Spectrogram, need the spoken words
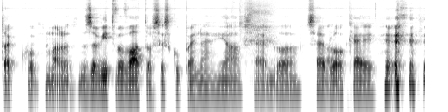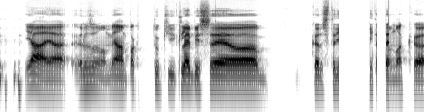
tako malo zaviti v vato vse skupaj. Ja, vse je bilo, vse je bilo ok. Ja, ja, razumem, ja, ampak tukaj klej bi se uh, kar strinjal, ker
